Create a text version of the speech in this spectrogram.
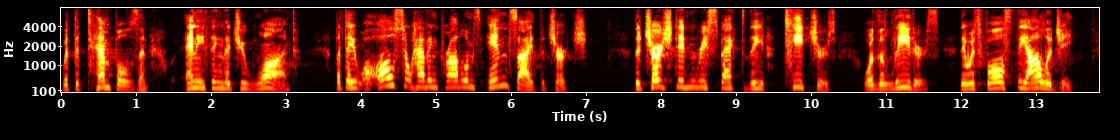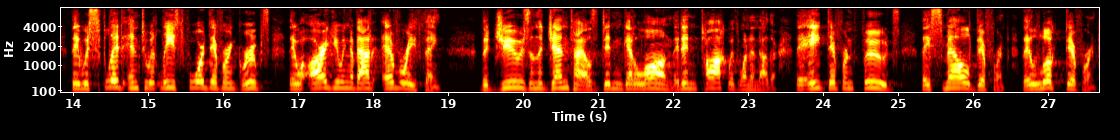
with the temples and anything that you want, but they were also having problems inside the church. The church didn't respect the teachers or the leaders, there was false theology. They were split into at least four different groups. They were arguing about everything. The Jews and the Gentiles didn't get along. They didn't talk with one another. They ate different foods. They smelled different. They looked different.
